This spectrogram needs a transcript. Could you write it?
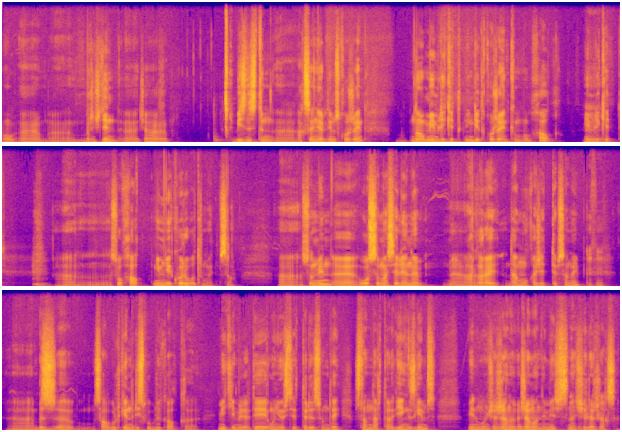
Ол ә, біріншіден ә, жаңағы бизнестің ә, акционер дейміз қожайын. Мынау мемлекеттік деңгейде қожайын кім? Ол халық мемлекет. Ә, сол халық немене көріп отырмайды мысалы? Ә, сонымен ә, осы мәселені ары қарай даму қажет деп санаймын. біз ә, мысалы үлкен республикалық мекемелерде университеттерде сондай стандарттарды енгізгенбіз менің ойымша жаман емес нәтижелер жақсы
